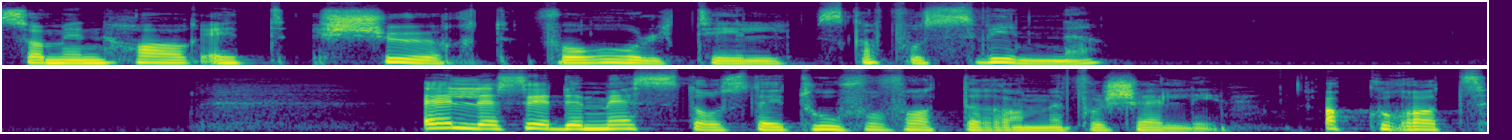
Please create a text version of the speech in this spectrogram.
som en har et skjørt forhold til, skal forsvinne. Ellers er det meste hos de to forfatterne forskjellig. Akkurat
